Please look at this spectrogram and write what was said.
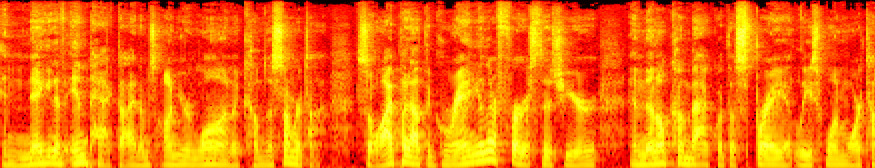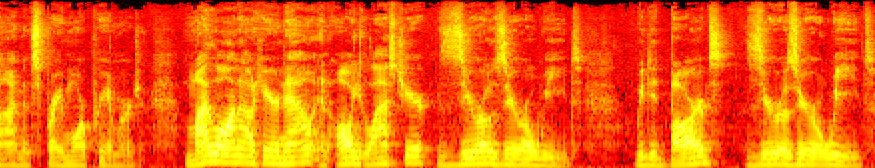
and negative impact items on your lawn come the summertime. So I put out the granular first this year and then I'll come back with a spray at least one more time and spray more pre-emergent. My lawn out here now and all last year, zero, zero weeds. We did barbs, zero, zero weeds.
